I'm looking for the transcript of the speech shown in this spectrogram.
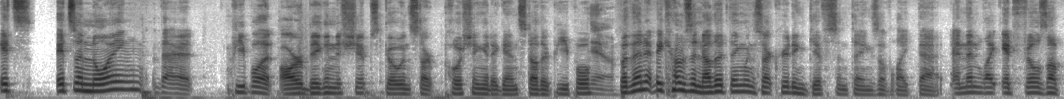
it's it's annoying that people that are big into ships go and start pushing it against other people. yeah But then it becomes another thing when you start creating gifs and things of like that, and then like it fills up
